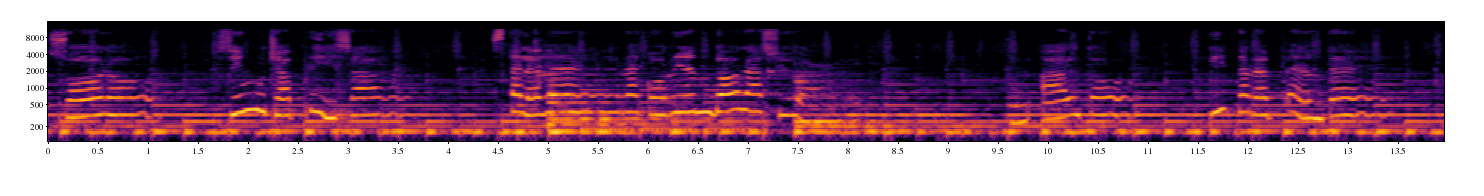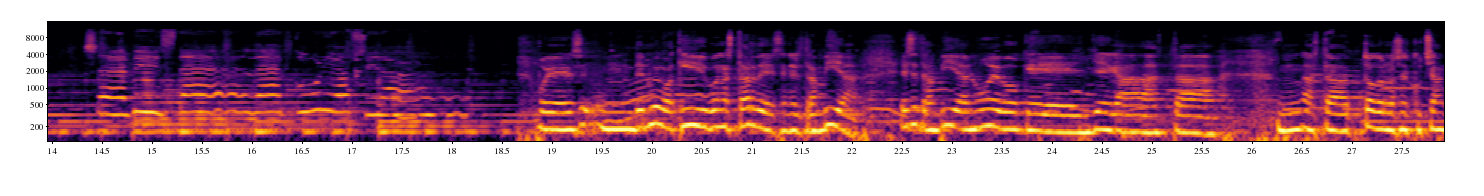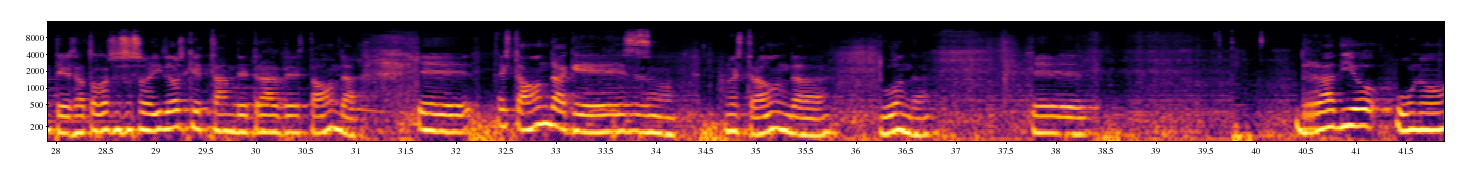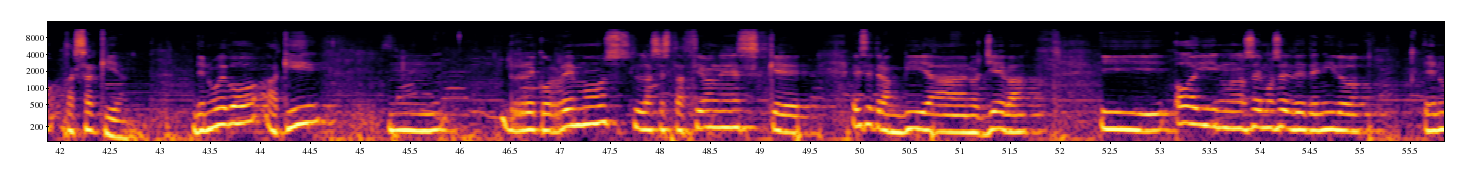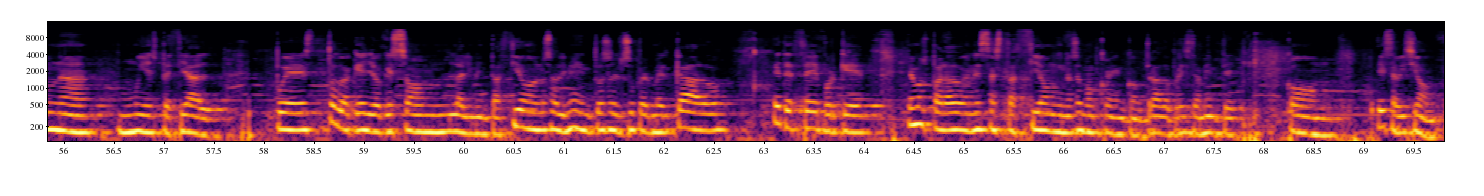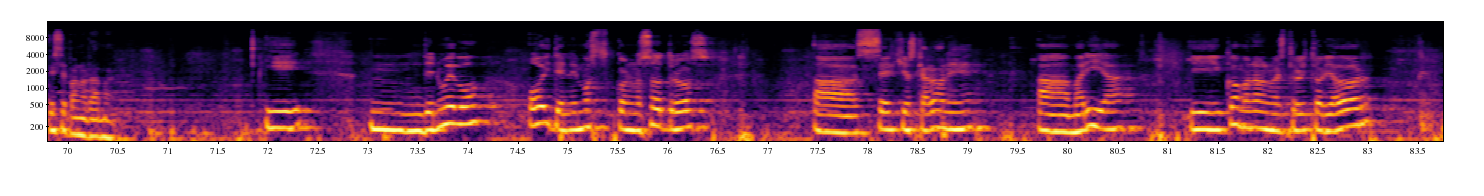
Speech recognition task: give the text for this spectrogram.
Solo, sin mucha prisa, se le ve recorriendo la ciudad. Un alto y de repente se viste de curiosidad. Pues mm, de nuevo aquí, buenas tardes en el tranvía, ese tranvía nuevo que llega hasta, mm, hasta todos los escuchantes, a todos esos oídos que están detrás de esta onda. Eh, esta onda que es nuestra onda, tu onda. Eh, Radio 1 Axarquía. De nuevo aquí mm, recorremos las estaciones que ese tranvía nos lleva y hoy nos hemos detenido en una muy especial pues todo aquello que son la alimentación, los alimentos, el supermercado, etc. Porque hemos parado en esa estación y nos hemos encontrado precisamente con esa visión, ese panorama. Y mm, de nuevo, hoy tenemos con nosotros a Sergio Escarone, a María y, como no, nuestro historiador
